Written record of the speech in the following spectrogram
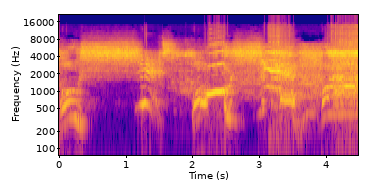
Oh shit! Oh shit! Ah!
